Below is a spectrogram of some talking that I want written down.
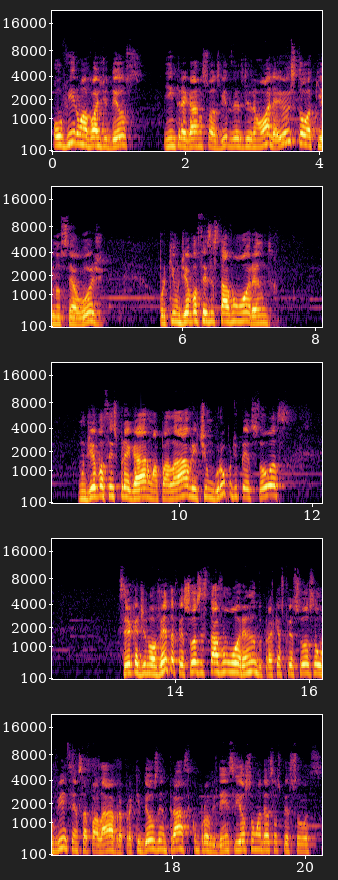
ouviram a voz de Deus e entregaram suas vidas, eles dirão: Olha, eu estou aqui no céu hoje porque um dia vocês estavam orando. Um dia vocês pregaram a palavra e tinha um grupo de pessoas, cerca de 90 pessoas estavam orando para que as pessoas ouvissem essa palavra, para que Deus entrasse com providência, e eu sou uma dessas pessoas.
